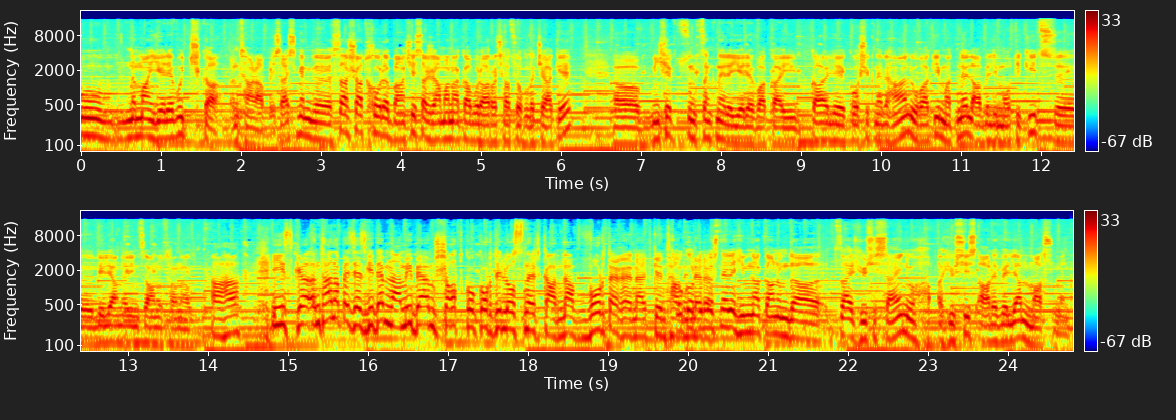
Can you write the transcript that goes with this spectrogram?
ու նման երևույթ չկա ընդհանրապես։ Այսինքն սա շատ խորը բան չի, սա ժամանակավոր առաջացող լճակ է։ Մինչև ծնկները երևակայի կարելի է կոշիկները հանել, ուղակի մտնել ավելի մոտիկից լիլիաներին ծանոթանալ։ Ահա։ Իսկ ընդհանրապես ես գիտեմ Նամիբիայում շատ կոկորդիլոսներ կան։ Լավ, որտեղ են այդ կենթանիները։ Կոկորդիլոսները հիմնականում դա ծայր հյուսիսային ու հյուսիս-արևելյան մասում են։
